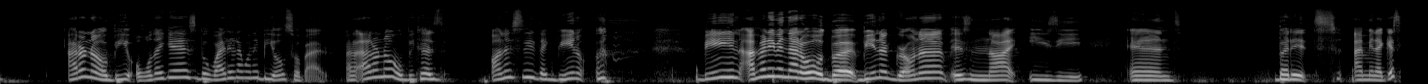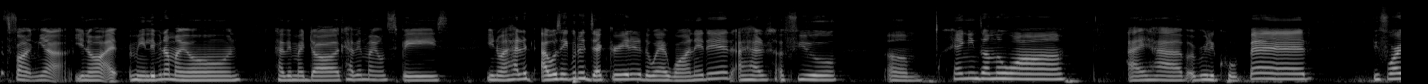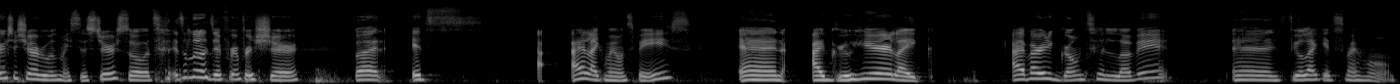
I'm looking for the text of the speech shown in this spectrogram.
I don't know, be old, I guess. But why did I want to be old so bad? I, I don't know because honestly, like being, being, I'm not even that old, but being a grown up is not easy. And, but it's, I mean, I guess it's fun. Yeah. You know, I, I mean, living on my own, having my dog, having my own space. You know, I had, I was able to decorate it the way I wanted it. I had a few um, hangings on the wall. I have a really cool bed. Before I used to share a room with my sister, so it's it's a little different for sure, but it's I, I like my own space, and I grew here. Like I've already grown to love it and feel like it's my home.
